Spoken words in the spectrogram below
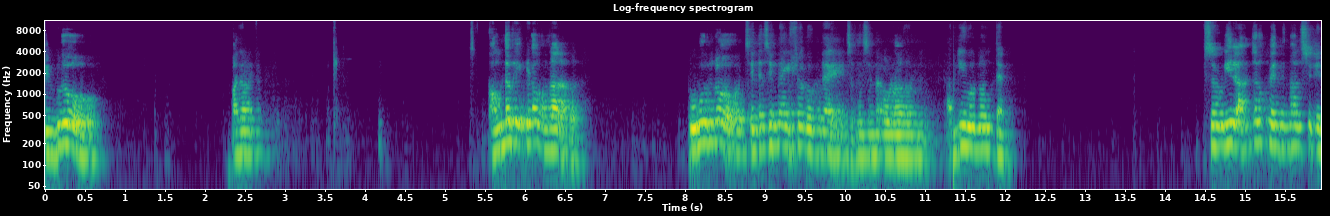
ఇప్పుడు మనం అందరూ ఇక్కడ ఉన్నారు. ఊర్లో చిన్న చిన్న ఇష్యూలు ఉంటాయి చిన్న చిన్న గొడవలు అన్ని ఊర్లో ఉంటాయి. సో మీరు అందరూ పెద్ద మనుషులు.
